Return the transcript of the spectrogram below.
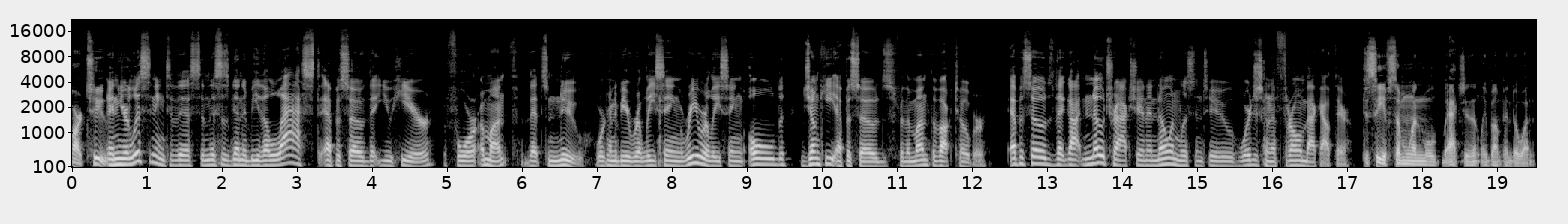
Part 2. And you're listening to this, and this is going to be the last episode that you hear for a month that's new. We're going to be releasing, re releasing old, junky episodes for the month of October. Episodes that got no traction and no one listened to, we're just going to throw them back out there to see if someone will accidentally bump into one.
